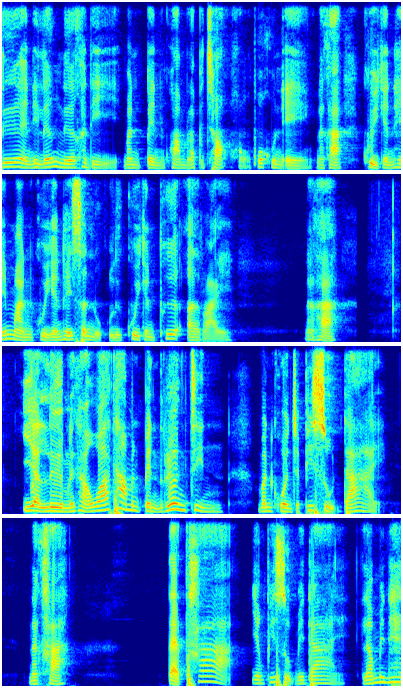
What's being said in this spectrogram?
เรื่อยๆ ในเรื่องเนื้อคดี มันเป็นความรับผิดชอบของพวกคุณเองนะคะ คุยกันให้มันคุยกันให้สนุกหรือคุยกันเพื่ออะไรนะคะ อย่าลืมนะคะว่าถ้ามันเป็นเรื่องจริง มันควรจะพิสูจน์ได้นะคะ แต่ถ้ายังพิสูจน์ไม่ได้ แล้วไม่แน่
